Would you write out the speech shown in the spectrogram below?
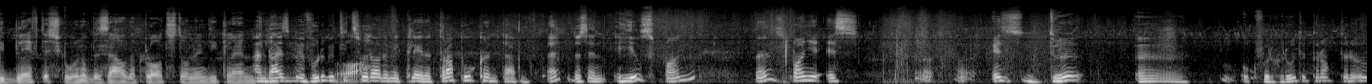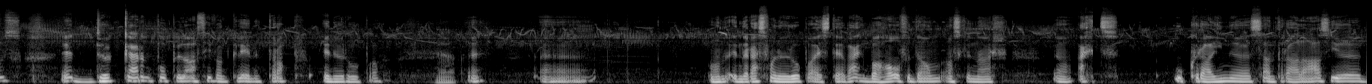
Die blijft dus gewoon op dezelfde plaats staan in die kleine... En dat is bijvoorbeeld iets Oh. waar je met kleine trap ook kunt hebben. Hè? Dus in heel Spanje, hè? Spanje is, eh, is de, eh, ook voor grote trap trouwens, de kernpopulatie van kleine trap in Europa. Ja. Hè. Eh, want in de rest van Europa is hij weg, behalve dan als je naar ja, echt Oekraïne, Centraal-Azië,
